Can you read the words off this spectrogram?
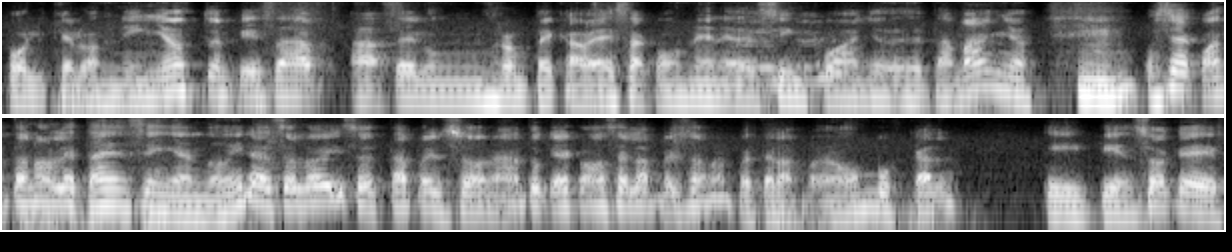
porque los niños tú empiezas a, a hacer un rompecabezas con un nene de 5 años de ese tamaño. O sea, ¿cuánto no le estás enseñando? Mira, eso lo hizo esta persona. Ah, ¿Tú quieres conocer a la persona? Pues te la podemos buscar. Y pienso que,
